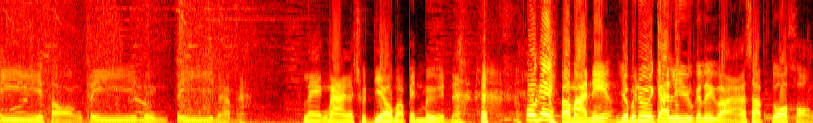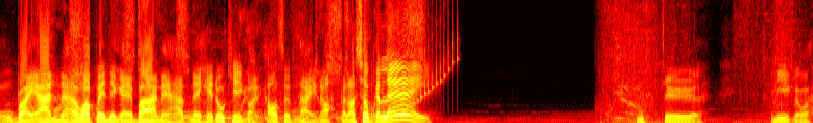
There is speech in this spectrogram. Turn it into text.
ตีสองตีหนึ่งตีนะครับอะแรงมากนะชุดเดียวแบบเป็นหมื่นนะ โอเค ประมาณนี้ เดี๋ยวไปดูการรีวิวกันเลยดีกว่านะสับตัวของไบรอันนะครับว่าเป็นยังไงบ้างนะครับ ใน HOK ก่อนเข้าเซิร์ฟไทยเนาะไปรับชมกันเลย เจออันนี้อีกแล้ววะ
